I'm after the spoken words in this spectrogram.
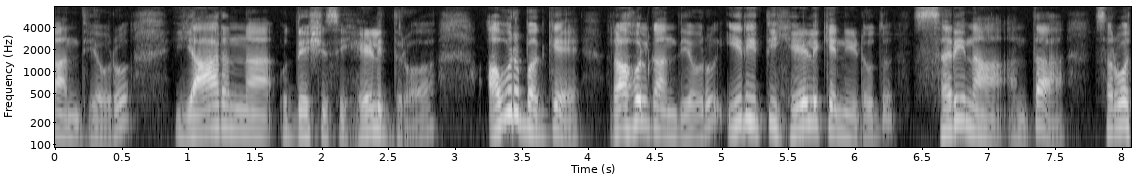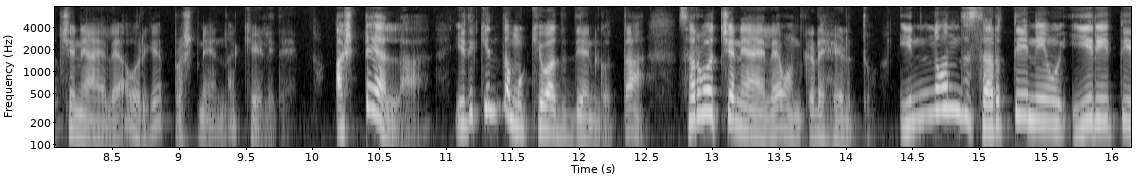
ಗಾಂಧಿಯವರು ಯಾರನ್ನ ಉದ್ದೇಶಿಸಿ ಹೇಳಿದ್ರೋ ಅವರ ಬಗ್ಗೆ ರಾಹುಲ್ ಗಾಂಧಿಯವರು ಈ ರೀತಿ ಹೇಳಿಕೆ ನೀಡೋದು ಸರಿನಾ ಅಂತ ಸರ್ವೋಚ್ಚ ನ್ಯಾಯಾಲಯ ಅವರಿಗೆ ಪ್ರಶ್ನೆಯನ್ನು ಕೇಳಿದೆ. ಅಷ್ಟೇ ಅಲ್ಲ, ಇದಕ್ಕಿಂತ ಮುಖ್ಯವಾದದ್ದು ಏನು ಗೊತ್ತಾ? ಸರ್ವೋಚ್ಚ ನ್ಯಾಯಾಲಯ ಒಂದು ಕಡೆ ಹೇಳ್ತು, ಇನ್ನೊಂದು ಸರ್ತಿ ನೀವು ಈ ರೀತಿ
